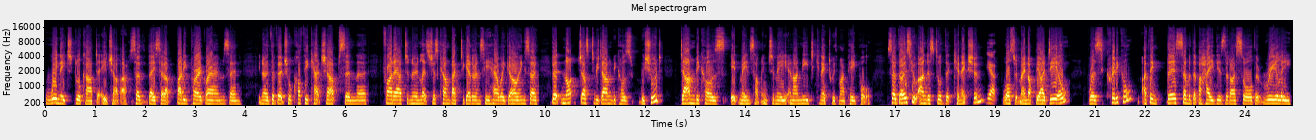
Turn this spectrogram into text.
we need to look after each other. So they set up buddy programs and you know, the virtual coffee catch ups and the Friday afternoon, let's just come back together and see how we're going. So, but not just to be done because we should, done because it means something to me and I need to connect with my people. So those who understood that connection, yeah. whilst it may not be ideal, was critical. I think there's some of the behaviors that I saw that really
